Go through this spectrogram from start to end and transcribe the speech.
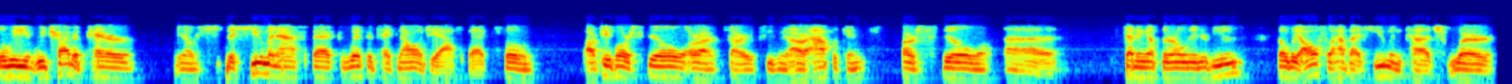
So we we try to pair you know, the human aspect with the technology aspect. So our people are still, or our, sorry, excuse me, our applicants are still uh, setting up their own interviews, but we also have that human touch where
